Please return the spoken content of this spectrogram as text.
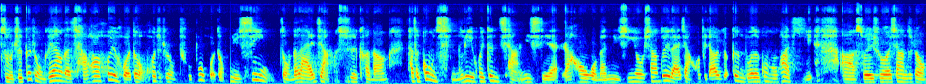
组织各种各样的茶话会活动或者这种徒步活动，女性总的来讲是可能她的共情力会更强一些，然后我们女性又相对来讲会比较有更多的共同话题，啊，所以说像这种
